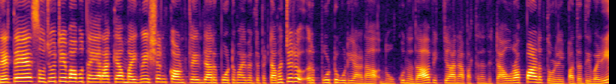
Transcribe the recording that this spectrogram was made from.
നേരത്തെ സോജോ ബാബു തയ്യാറാക്കിയ മൈഗ്രേഷൻ കോൺക്ലേവിന്റെ റിപ്പോർട്ടുമായി ബന്ധപ്പെട്ട മറ്റൊരു റിപ്പോർട്ട് കൂടിയാണ് നോക്കുന്നത്. വിജ്ഞാന പത്തനംതിട്ട ഉറപ്പാണ് തൊഴിൽ പദ്ധതി വഴി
